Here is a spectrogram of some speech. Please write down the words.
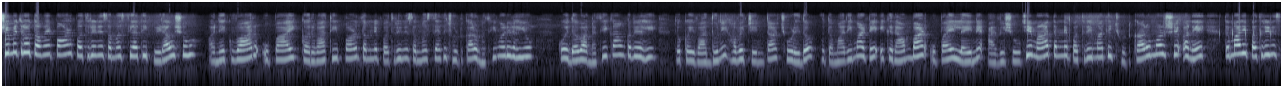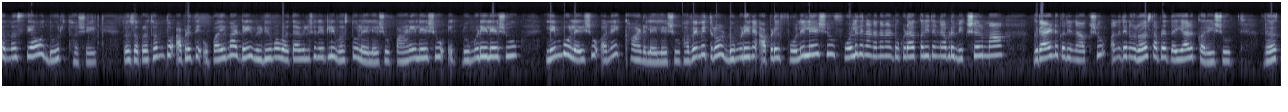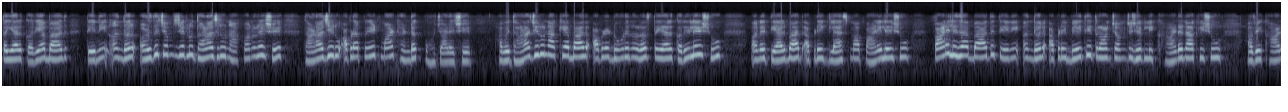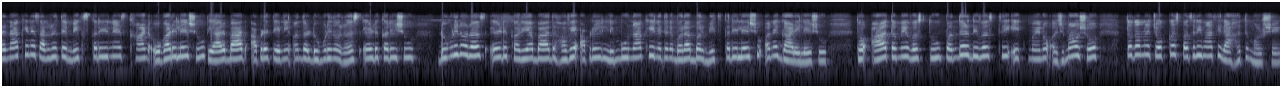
શું મિત્રો તમે પણ પથરીની સમસ્યાથી પીડાવ છો અનેકવાર ઉપાય કરવાથી પણ તમને પથરીની સમસ્યાથી છુટકારો નથી મળી રહ્યો. કોઈ દવા નથી કામ કરી રહી, તો કંઈ વાંધો નહીં. હવે ચિંતા છોડી દો. હું તમારી માટે એક રામબાણ ઉપાય લઈને આવીશું, જેમાં તમને પથરીમાંથી છુટકારો મળશે અને તમારી પથરીની સમસ્યાઓ દૂર થશે. તો સૌપ્રથમ તો આપણે તે ઉપાય માટે વિડીયોમાં બતાવેલું છે, તેટલી વસ્તુ લઈ લેશું. પાણી લેશું, એક ડુંગળી લેશું લીંબુ લઈશું અને ખાંડ લઈ લેશું. હવે મિત્રો, ડુંગળીને આપણે ફોલી લઈશું. ફોલી તેના નાના નાના ટુકડા કરી તેને આપણે મિક્સરમાં ગ્રાઇન્ડ કરી નાખશું અને તેનો રસ આપણે તૈયાર કરીશું. રસ તૈયાર કર્યા બાદ તેની અંદર અડધી ચમચી જેટલું ધાણા જીરું નાખવાનું રહેશે. ધાણા જીરું આપણા પેટમાં ઠંડક પહોંચાડે છે. હવે ધાણા જીરું નાખ્યા બાદ આપણે ડુંગળીનો રસ તૈયાર કરી લઈશું અને ત્યારબાદ આપણે ગ્લાસમાં પાણી લઈશું. પાણી લીધા બાદ તેની અંદર આપણે બેથી ત્રણ ચમચી જેટલી ખાંડ નાખીશું. હવે ખાંડ નાખીને સારી રીતે મિક્સ કરીને ખાંડ ઓગાળી લઈશું. ત્યારબાદ આપણે તેની અંદર ડુંગળીનો રસ એડ કરીશું. ડુંગળીનો રસ એડ કર્યા બાદ હવે આપણે લીંબુ નાખીને તેને બરાબર મિક્સ કરી લઈશું અને ગાળી લઈશું. તો આ તમે વસ્તુ પંદર દિવસથી એક મહિનો અજમાવશો તો તમને ચોક્કસ પથરીમાંથી રાહત મળશે.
